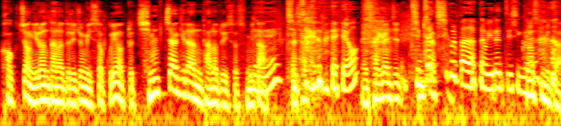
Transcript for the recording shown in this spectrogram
걱정 이런 단어들이 좀 있었고요. 또 짐짝이라는 단어도 있었습니다. 네. 그러니까 왜요? 네, 자기가 이제 짐작 취급을 받았다 뭐 이런 뜻인가요? 그렇습니다.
